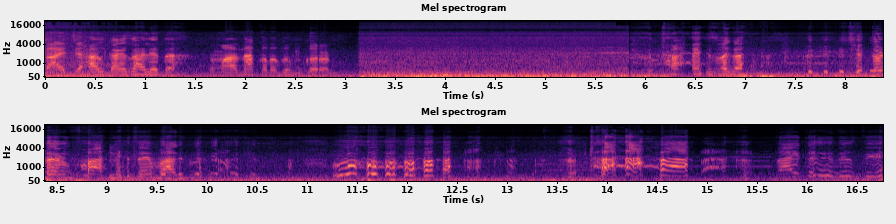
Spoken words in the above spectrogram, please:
ताईचे हाल काय झाले तर तुम्हाला दाखवतो झुम करून ताई सगळं चितोड्यान पाण्याच माग. ताई कशी दिसते?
